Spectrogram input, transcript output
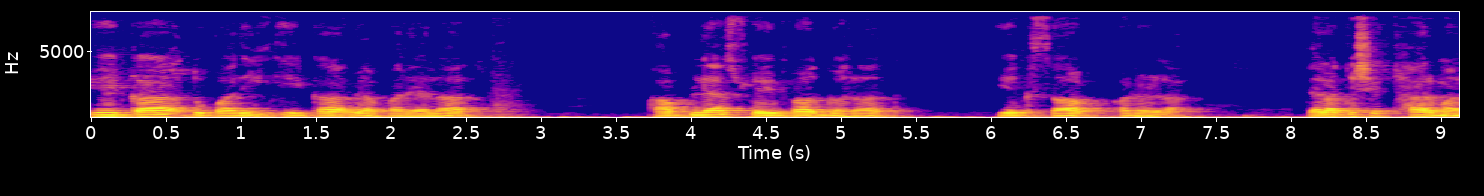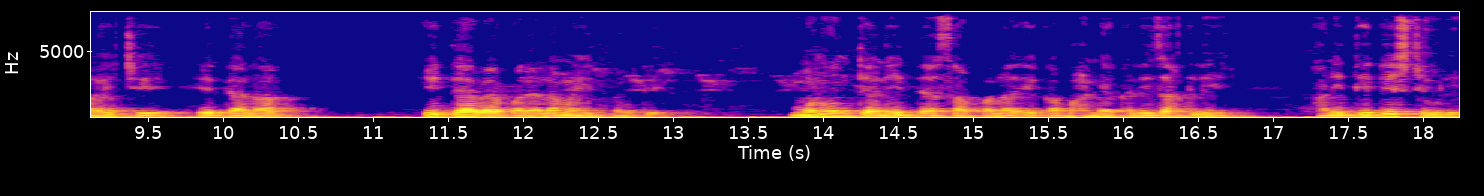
एका दुपारी एका व्यापाऱ्याला आपल्या स्वयंपाकघरात एक साप आढळला. त्याला कसे ठार मारायचे हे त्याला हे त्या व्यापाऱ्याला माहीत नव्हते. म्हणून त्याने त्या सापाला एका भांड्याखाली झाकले आणि तेथेच ठेवले.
